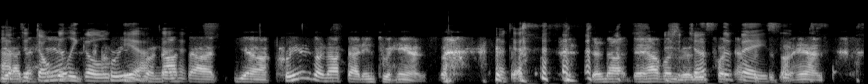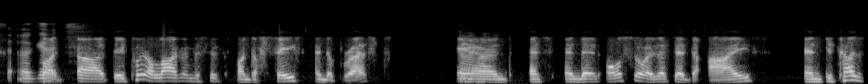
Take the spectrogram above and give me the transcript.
yeah, uh, that don't hands, really go. Koreans yeah, are not that. Yeah, Koreans are not that into hands. Okay. They're not. They haven't really Just put emphasis on hands. okay. But uh, they put a lot of emphasis on the face and the breast, uh-huh. and uh-huh. as and then also, as I said, the eyes. And because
